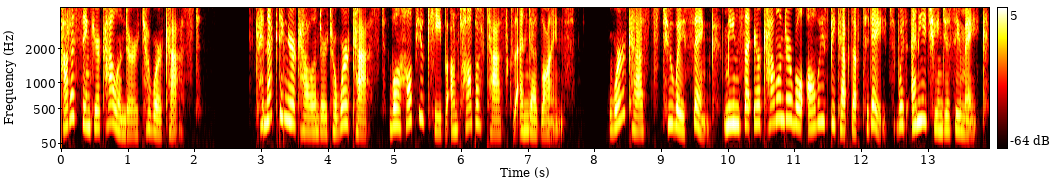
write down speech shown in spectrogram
how to sync your calendar to Workast. Connecting your calendar to Workast will help you keep on top of tasks and deadlines. Workast's two way sync means that your calendar will always be kept up to date with any changes you make,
